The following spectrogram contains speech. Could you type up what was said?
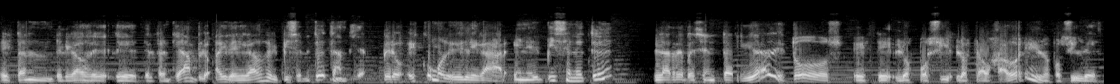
están delegados del Frente Amplio, hay delegados del PCNT también, pero es como delegar en el PCNT la representatividad de todos este, los, los trabajadores y los posibles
